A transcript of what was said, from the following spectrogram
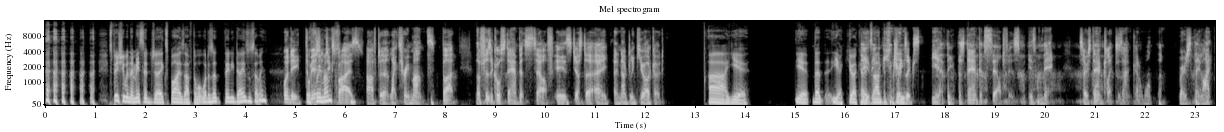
Especially when the message uh, expires after what? What is it? Thirty days or something? Well, indeed, the three message expires after like three months, but the physical stamp itself is just a, a an ugly QR code. Ah, yeah, yeah. That yeah. QR codes the, aren't the particularly. yeah, the, the stamp itself is is meh. So stamp collectors aren't going to want them, whereas they like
